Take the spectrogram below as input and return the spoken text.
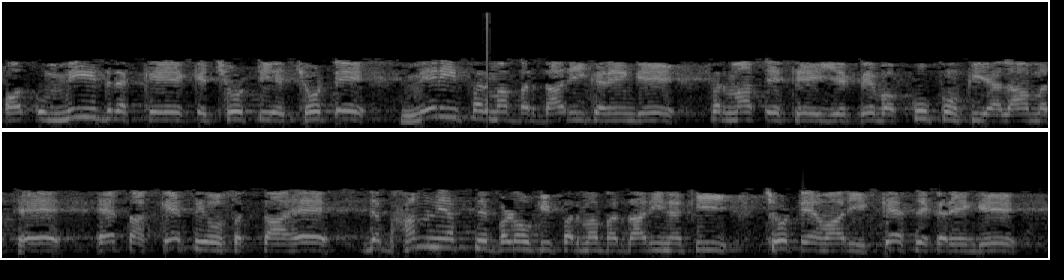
اور امید رکھے کہ چھوٹی چھوٹے میری فرما برداری کریں گے۔ فرماتے تھے، یہ بے وقوفوں کی علامت ہے، ایسا کیسے ہو سکتا ہے؟ جب ہم نے اپنے بڑوں کی فرما برداری نہ کی، چھوٹے ہماری کیسے کریں گے؟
